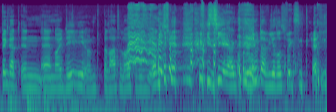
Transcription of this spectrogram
bin gerade in äh, Neu-Delhi und berate Leute, wie sie, ihren, wie sie ihren Computervirus fixen können.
